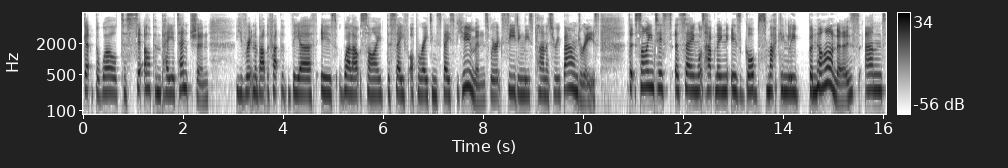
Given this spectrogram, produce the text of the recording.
get the world to sit up and pay attention. You've written about the fact that the Earth is well outside the safe operating space for humans. We're exceeding these planetary boundaries. That scientists are saying what's happening is gobsmackingly bananas and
